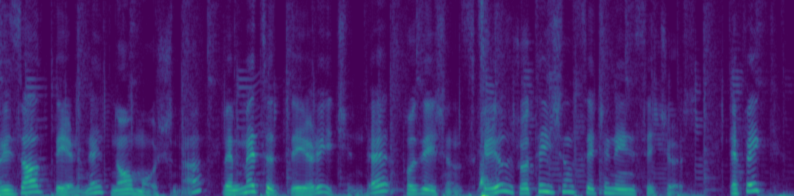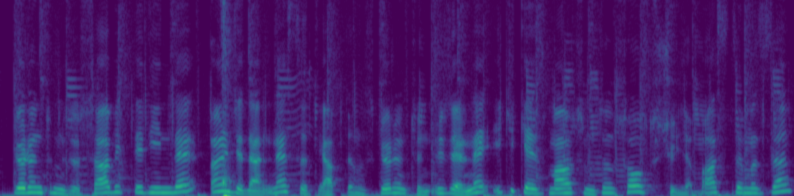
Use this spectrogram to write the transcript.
Result değerini No Motion'a ve Method değeri için de Position, Scale, Rotation seçeneğini seçiyoruz. Efekt görüntümüzü sabitlediğinde önceden nested yaptığımız görüntünün üzerine iki kez mouse'umuzun sol tuşuyla bastığımızda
